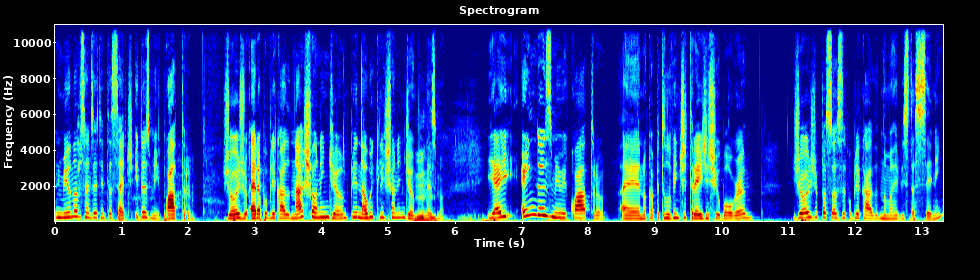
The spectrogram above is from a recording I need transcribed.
1987 e 2004, Jojo era publicado na Shonen Jump, na Weekly Shonen Jump Uhum. mesmo. E aí, em 2004, é, no capítulo 23 de Steel Ball Run, Jojo passou a ser publicado numa revista Seinen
